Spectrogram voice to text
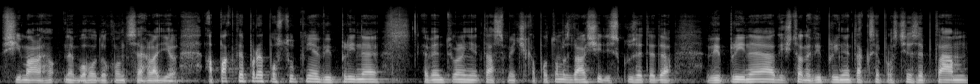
všímal nebo ho dokonce hladil. A pak teprve postupně vyplyne eventuálně ta smečka. Potom z další diskuze teda vyplyne a když to nevyplyne, tak se prostě zeptám,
